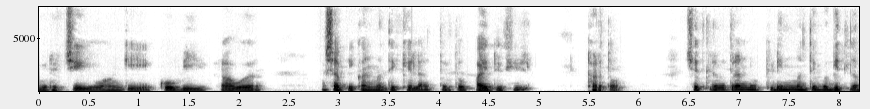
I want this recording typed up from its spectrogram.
मिरची वांगी कोबी फ्लावर अशा पिकांमध्ये केला तर तो फायदेशीर ठरतो. शेतकरी मित्रांनो किडींमध्ये बघितलं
